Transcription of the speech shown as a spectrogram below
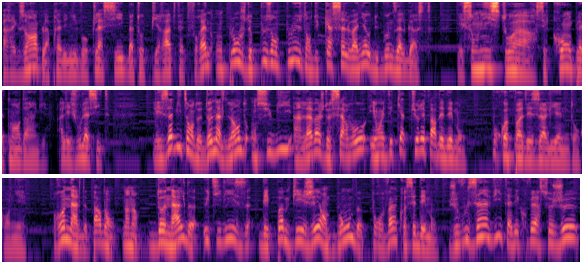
Par exemple, après des niveaux classiques, bateaux de pirates, fêtes foraines, on plonge de plus en plus dans du Castlevania ou du Gonzal Ghost. Et son histoire, c'est complètement dingue. Allez, je vous la cite. Les habitants de Donald Land ont subi un lavage de cerveau et ont été capturés par des démons. Pourquoi pas des aliens tant qu'on y est Ronald, pardon, non, non, Donald utilise des pommes piégées en bombe pour vaincre ses démons. Je vous invite à découvrir ce jeu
